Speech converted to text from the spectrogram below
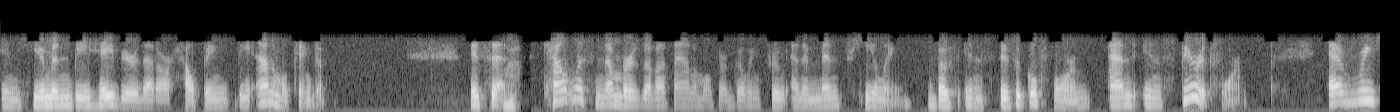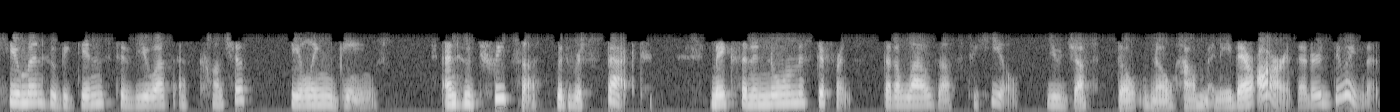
in human behavior that are helping the animal kingdom. It said, countless numbers of us animals are going through an immense healing, both in physical form and in spirit form. Every human who begins to view us as conscious, feeling beings and who treats us with respect makes an enormous difference that allows us to heal. You just don't know how many there are that are doing this.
